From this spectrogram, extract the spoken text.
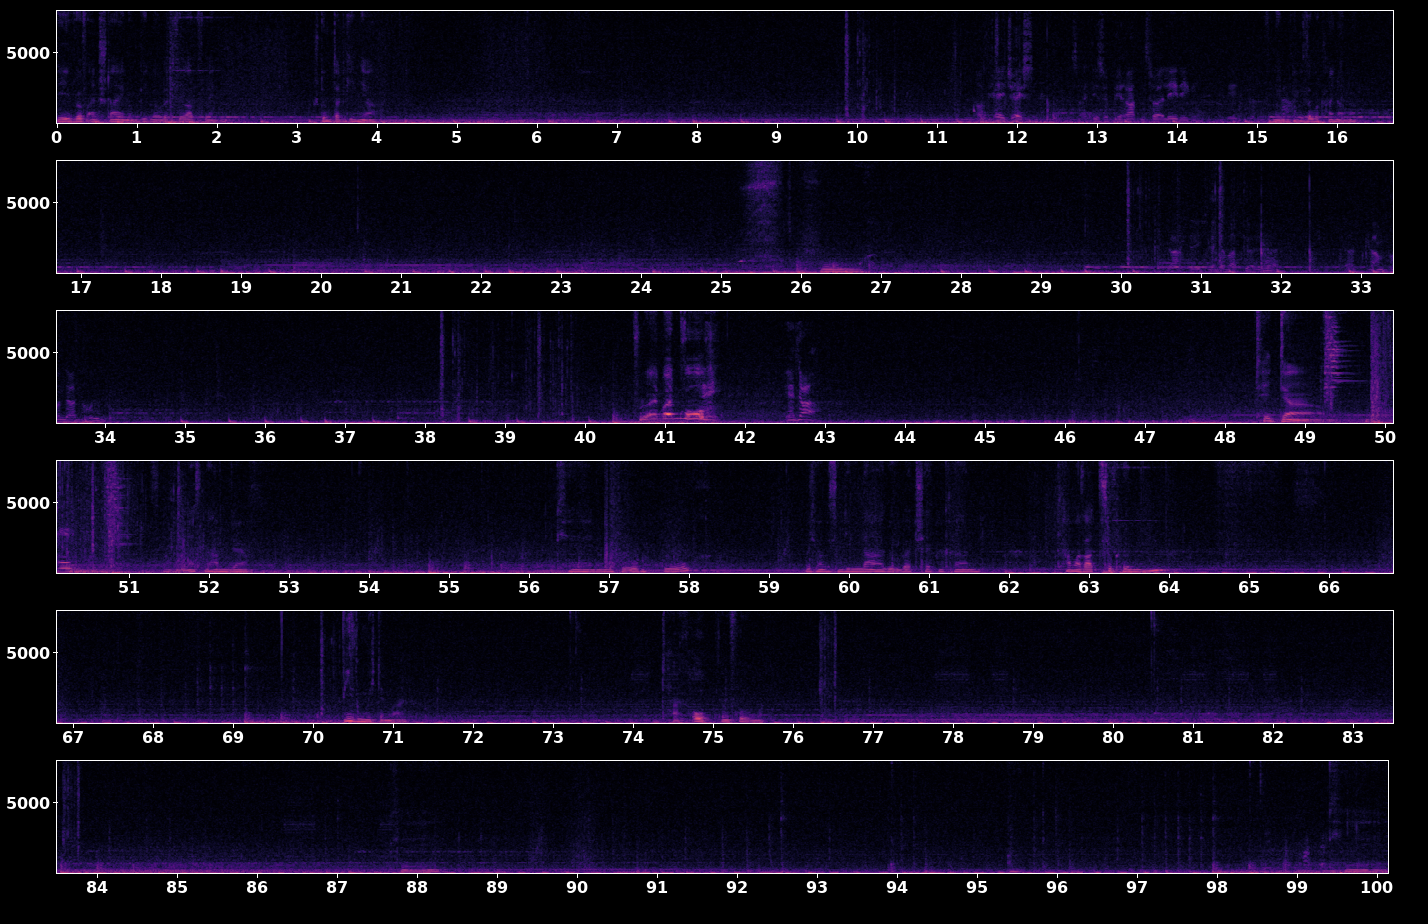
T, wirf einen Stein, um Gegner oder Tiere abzulenken. Stimmt, das ging ja. Okay, Jason. Zeit, diese Piraten zu erledigen. Von hinten kommt jetzt aber keiner, ne? Puh. Frame Einbruch! Hey! Wer da? Take down. So, den ersten haben wir. Okay, dann noch hier oben hoch. Damit ich mal ein bisschen die Lage überchecken kann. Kamera zucken. Wie zoome ich denn mal? Tag. Oh, ich habe ein Foto gemacht. Okay. Okay.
